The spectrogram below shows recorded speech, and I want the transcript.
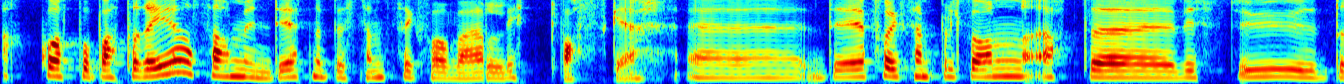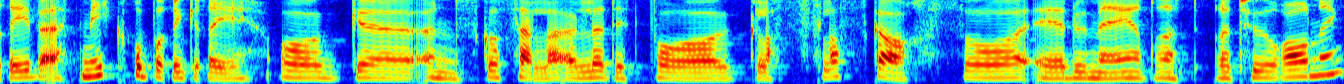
akkurat på batterier så har myndighetene bestemt seg for å være litt vaske. Det er f.eks. sånn at hvis du driver et mikrobryggeri og ønsker å selge ølet ditt på glassflasker, så er du med i en returordning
